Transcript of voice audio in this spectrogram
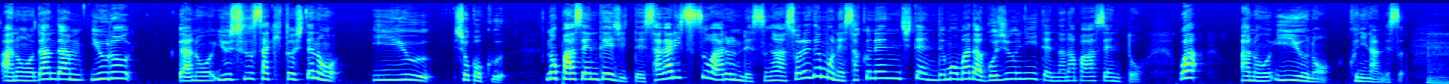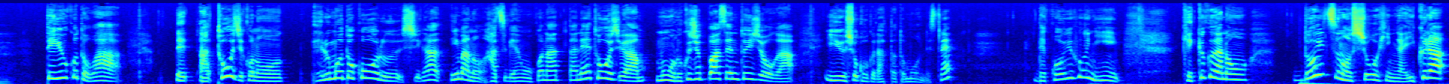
あのだんだんユーロあの輸出先としての EU 諸国のパーセンテージって下がりつつはあるんですがそれでもね昨年時点でもまだ52.7%はあの EU の国なんです。うんっていうことはであ当時このヘルモト・コール氏が今の発言を行ったね当時はもう60%以上が EU 諸国だったと思うんですね。でこういうふうに結局あのドイツの商品がいくら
